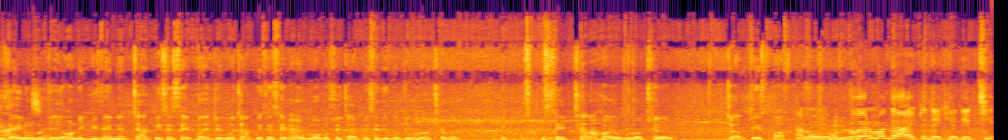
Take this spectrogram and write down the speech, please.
ডিজাইন আচ্ছা। অনুযায়ী। অনেক ডিজাইনের চার পিসের সেট হয়। যেগুলো চার পিসের সেট হয় ওগুলো অবশ্যই চার পিসে দিব। যেগুলো হচ্ছে সেট ছাড়া হয় ওগুলো হচ্ছে চার পিস পাঁচ পিস আমি ব্লু এর মধ্যে আইটি দেখিয়ে দিচ্ছি।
